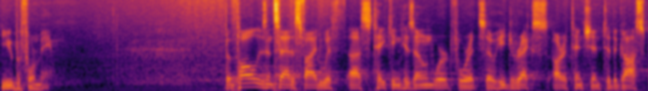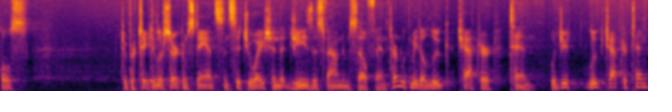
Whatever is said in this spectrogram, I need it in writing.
You before me. But Paul isn't satisfied with us taking his own word for it, so he directs our attention to the Gospels, to particular circumstance and situation that Jesus found himself in. Turn with me to Luke chapter 10. Would you? Luke chapter 10?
